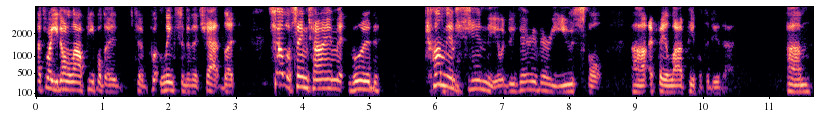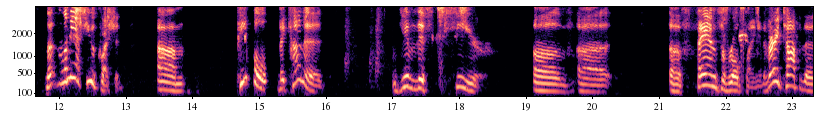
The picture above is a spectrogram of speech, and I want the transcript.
That's why you don't allow people to, to put links into the chat. But still, at the same time, it would come in handy. It would be very, very useful uh, if they allowed people to do that. Um, let, let me ask you a question. Um, people, they kind of give this tier of uh, of fans of role playing. At the very top of the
